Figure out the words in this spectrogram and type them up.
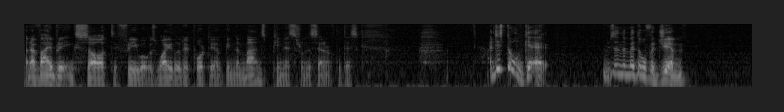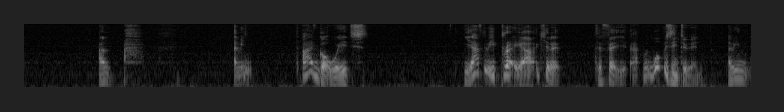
And a vibrating saw to free what was widely reported to have been the man's penis from the centre of the disc. I just don't get it. He was in the middle of a gym. And I mean, I've got weights. You have to be pretty accurate to fit. I mean, what was he doing? I mean,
